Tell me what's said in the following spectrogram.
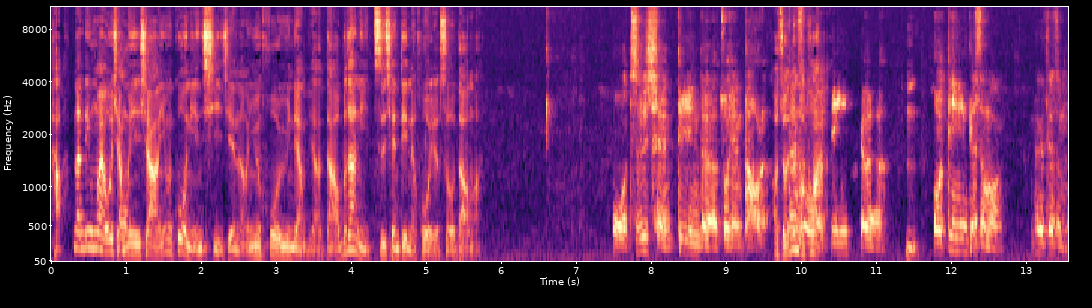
好。那另外，我想问一下，因为过年期间呢，因为货运量比较大，我不知道你之前订的货有收到吗？我之前订的昨天到了，哦，昨天那么快。订一个，嗯，我订一个什么？那个叫什么？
